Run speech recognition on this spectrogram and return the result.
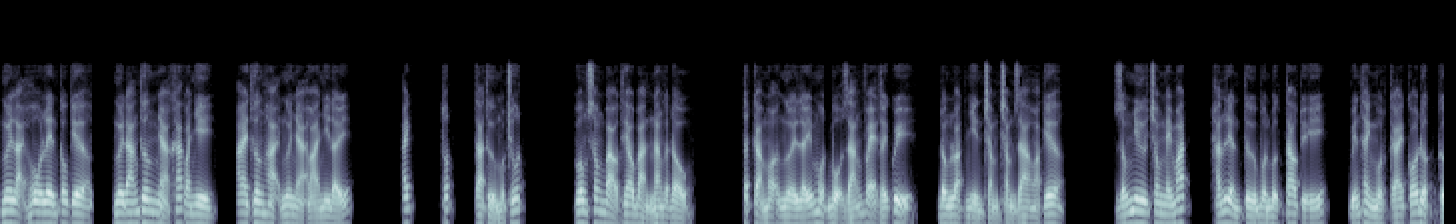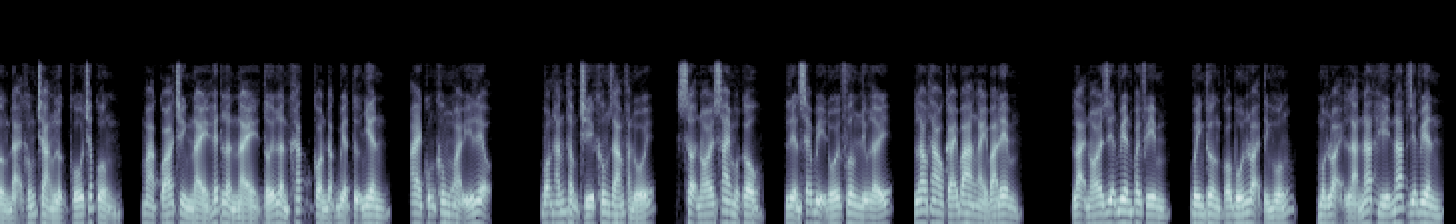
ngươi lại hô lên câu kia, ngươi đang thương nhà khác hoa nhi, ai thương hại ngươi nhà hoa nhi đấy? Ách t ố t ta thử một chút vông song bảo theo bản năng gật đầu. Tất cả mọi người lấy một bộ dáng vẻ thấy quỷ, đồng loạt nhìn chằm chằm ra hoặc kia. Giống như trong nháy mắt, hắn liền từ buồn bực tao tùy ý, biến thành một cái có được cường đại không tràng lực cố chấp cuồng, mà quá trình này hết lần này tới lần khác còn đặc biệt tự nhiên, ai cũng không ngoài ý liệu. Bọn hắn thậm chí không dám phản đối, sợ nói sai một câu, liền sẽ bị đối phương níu lấy, lao thao cái ba ngày ba đêm. Lại nói diễn viên quay phim, bình thường có bốn loại tình huống, một loại là nát hí nát diễn viên,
